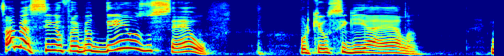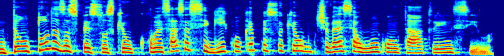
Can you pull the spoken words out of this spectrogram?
Sabe assim? Eu falei, meu Deus do céu! Porque eu seguia ela. Então, todas as pessoas que eu começasse a seguir, qualquer pessoa que eu tivesse algum contato ia em cima.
